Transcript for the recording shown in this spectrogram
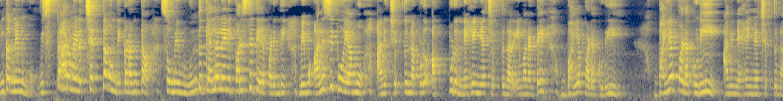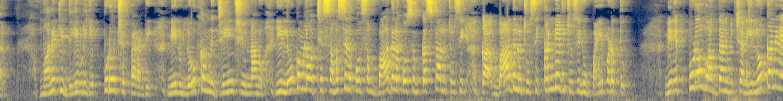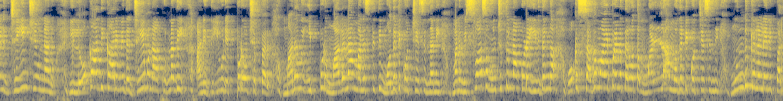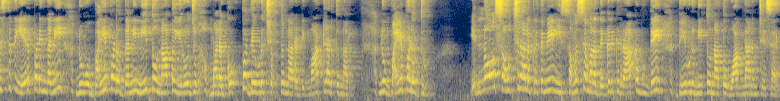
ఇంకా మేము విస్తారమైన చెత్త ఉంది ఇక్కడంతా. సో మేము ముందుకెళ్ళలేని పరిస్థితి ఏర్పడింది. మేము అలసిపోయాము అని చెప్తున్నప్పుడు అప్పుడు నెహేన్య చెప్తున్నారు. ఏమనంటే భయపడకుడి భయపడకుడి అని నెహేమ్య చెప్తున్నారు. మనకి దేవుడు ఎప్పుడో చెప్పారండి నేను లోకంను జయించి ఉన్నాను. ఈ లోకంలో వచ్చే సమస్యల కోసం బాధల కోసం కష్టాలు చూసి క- బాధలు చూసి కన్నీరు చూసి నువ్వు భయపడద్దు. నేను ఎప్పుడో వాగ్దానం ఇచ్చాను. ఈ లోకాన్ని నేను జయించి ఉన్నాను. ఈ లోకాధికారి మీద జయము నాకున్నది అని దేవుడు ఎప్పుడో చెప్పారు. మనము ఇప్పుడు మరలా మన స్థితి మొదటికి వచ్చేసిందని మనం విశ్వాసం ఉంచుతున్నా కూడా ఈ విధంగా ఒక సగం అయిపోయిన తర్వాత మళ్ళా మొదటికి వచ్చేసింది. ముందుకెళ్ళలేని పరిస్థితి ఏర్పడిందని నువ్వు భయపడొద్దని నీతో నాతో ఈరోజు మన గొప్ప దేవుడు చెప్తున్నారండి మాట్లాడుతున్నారు. నువ్వు భయపడొద్దు. ఎన్నో సంవత్సరాల క్రితమే ఈ సమస్య మన దగ్గరికి రాకముందే దేవుడు నీతో నాతో వాగ్దానం చేశారు.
